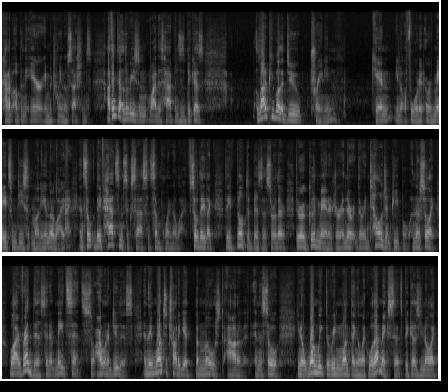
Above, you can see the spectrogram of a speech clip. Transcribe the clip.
kind of up in the air in between those sessions. I think the other reason why this happens is because a lot of people that do training, can you know afford it or have made some decent money in their life. Right. and so they've had some success at some point in their life. So they like they've built a business or they're they're a good manager and they're they're intelligent people. And they're so like well i read this and it made sense so i want to do this. And they want to try to get the most out of it. And so you know one week they're reading one thing and like well that makes sense because you know like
